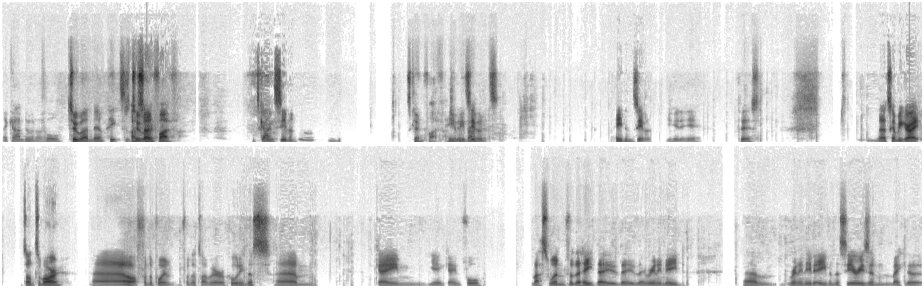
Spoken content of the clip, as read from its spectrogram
They can't do it in Uh, four. Two one now. Heats. Oh, Two sorry, one. five. It's going seven. It's going five. Jimmy Heat seven. buckets. Heat and seven. You hear it here first. That's going to be great. It's on tomorrow. Uh, oh, from the point from the time we were recording this, um, game yeah, game four, must win for the Heat. They they, they really need um, really need to even the series and make it a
